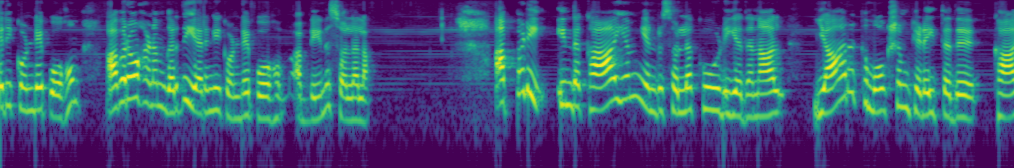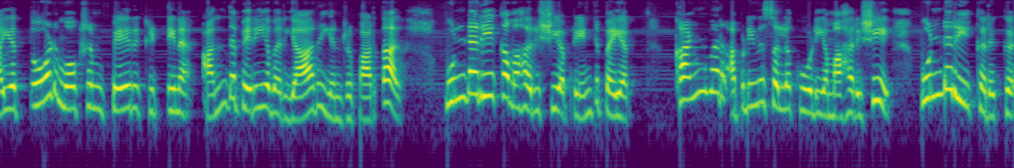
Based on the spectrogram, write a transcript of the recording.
ஏறிக்கொண்டே போகும் அவரோகணம்ங்கிறது இறங்கி கொண்டே போகும் அப்படின்னு சொல்லலாம். அப்படி இந்த காயம் என்று சொல்லக்கூடியதனால் யாருக்கு மோட்சம் கிடைத்தது? காயத்தோடு மோட்சம் பேரு கிட்டின அந்த பெரியவர் யாரு என்று பார்த்தால் புண்டரீக மகரிஷி அப்படின்ட்டு பெயர். கண்வர் அப்படின்னு சொல்லக்கூடிய மகரிஷி புண்டரீகருக்கு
